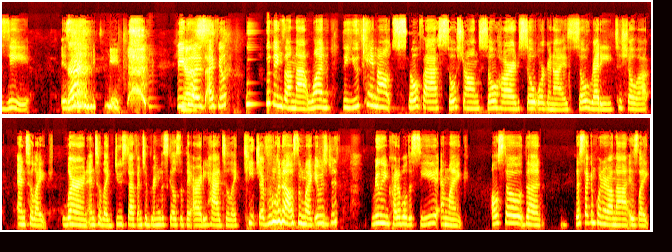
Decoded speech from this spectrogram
Z is the MVP. because Yes. I feel like two things on that. One, the youth came out so fast, so strong, so hard, so organized, so ready to show up and to like learn and to like do stuff and to bring the skills that they already had to like teach everyone else. And like it was mm-hmm. just really incredible to see. And like also the the second point around that is like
